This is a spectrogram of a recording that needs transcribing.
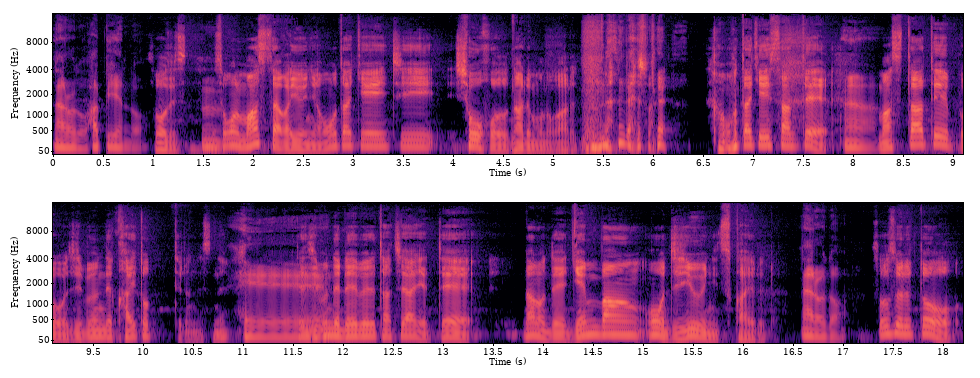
なるほど、ハッピーエンド。そうですね、うんそこのマスターが言うには、大竹栄一商法なるものがあると。なんだよ、それ。大竹栄一さんって、うん。マスターテープを自分で買い取ってるんですね。へえ。で自分でレーベル立ち上げて、なので原版を自由に使えると。なるほど。そうすると、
